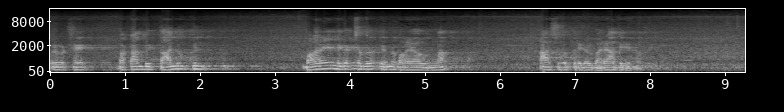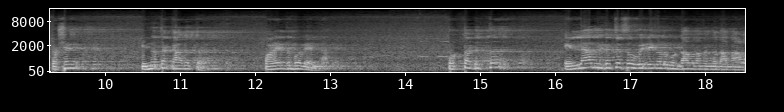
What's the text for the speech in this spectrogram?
ഒരുപക്ഷെ പട്ടാമ്പി താലൂക്കിൽ വളരെ മികച്ചത് എന്ന് പറയാവുന്ന ആശുപത്രികൾ വരാതിരുന്നത്. പക്ഷേ ഇന്നത്തെ കാലത്ത് പഴയതുപോലെയല്ല തൊട്ടടുത്ത് എല്ലാ മികച്ച സൗകര്യങ്ങളും ഉണ്ടാവണമെന്നതാണ് ആൾ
